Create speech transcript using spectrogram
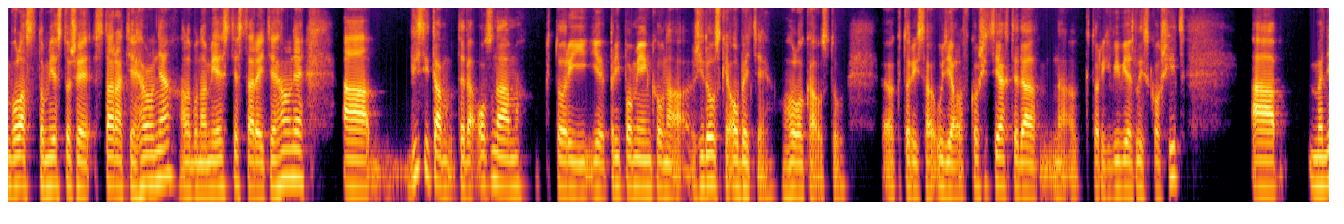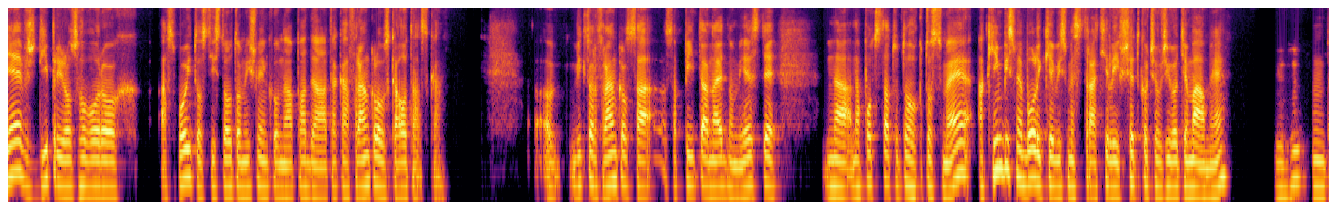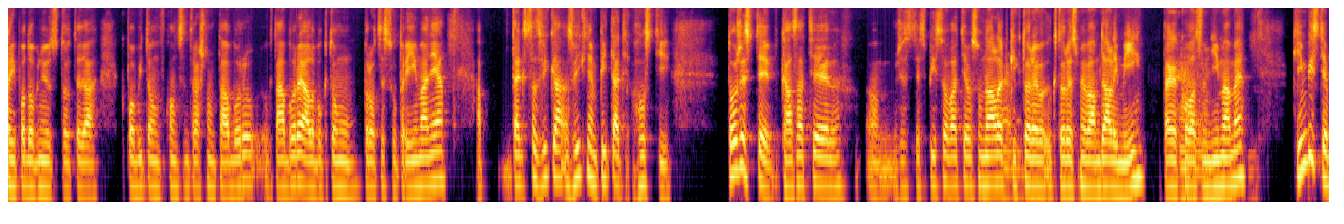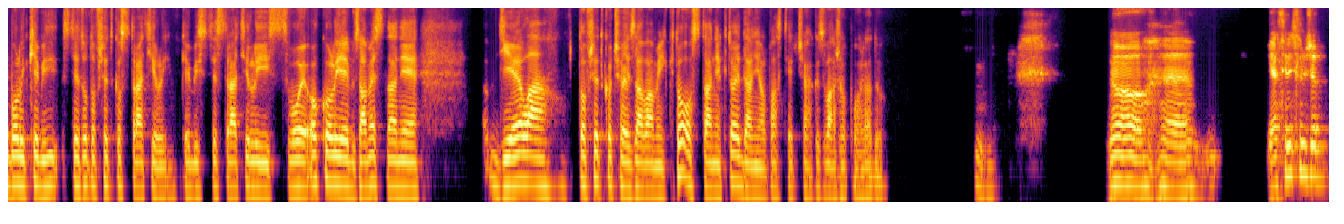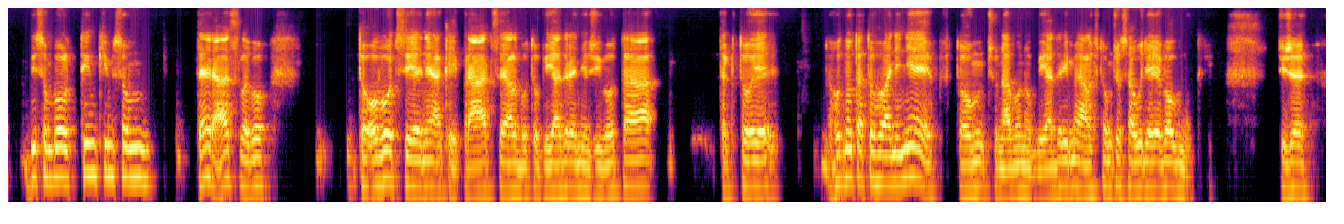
volá sa to miesto, že Stará tehelňa, alebo na mieste Starej tehelne a vysí tam teda oznám, ktorý je pripomienkou na židovské obete holokaustu, ktorý sa udial v Košiciach, teda na, ktorých vyviezli z Košic. A mne vždy pri rozhovoroch a v spojitosti s touto myšlienkou napadá taká franklovská otázka. Viktor Frankl sa, sa pýta na jednom mieste na, na podstatu toho, kto sme a kým by sme boli, keby sme stratili všetko, čo v živote máme, mm-hmm. pripodobňujúc to teda k pobytom v koncentračnom táboru, tábore alebo k tomu procesu prijímania. A tak sa zvyka, zvyknem pýtať hosti, to, že ste kazateľ, um, že ste spisovateľ, sú nálepky, ktoré, ktoré sme vám dali my, tak ako vás vnímame. Kým by ste boli, keby ste toto všetko stratili? Keby ste stratili svoje okolie, zamestnanie, diela, to všetko, čo je za vami. Kto ostane? Kto je Daniel Pastierčák z vášho pohľadu? No, eh, ja si myslím, že by som bol tým, kým som teraz, lebo to ovocie nejakej práce alebo to vyjadrenie života, tak to je, hodnota toho ani nie je v tom, čo navonok vyjadríme, ale v tom, čo sa udeje vo vnútri. Čiže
